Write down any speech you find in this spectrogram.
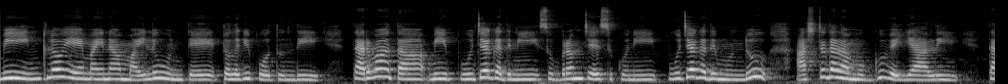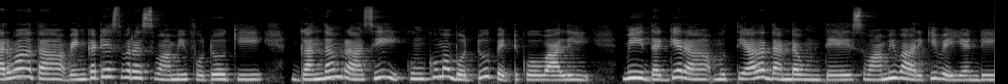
మీ ఇంట్లో ఏమైనా మైలు ఉంటే తొలగిపోతుంది. తర్వాత మీ పూజ గదిని శుభ్రం చేసుకుని పూజ గది ముందు అష్టదళ ముగ్గు వెయ్యాలి తర్వాత వెంకటేశ్వర స్వామి ఫోటోకి గంధం రాసి కుంకుమ బొట్టు పెట్టుకోవాలి. మీ దగ్గర ముత్యాల దండ ఉంటే స్వామివారికి వెయ్యండి.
